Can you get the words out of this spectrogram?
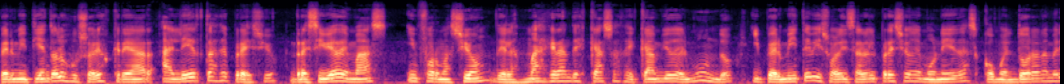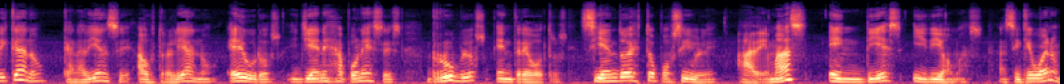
permitiendo a los usuarios crear alertas de precio. Recibe además información de las más grandes casas de cambio del mundo y permite visualizar el precio de monedas como el dólar americano, canadiense, australiano, euros, yenes japoneses, rublos, entre otros, siendo esto posible, además, en 10 idiomas. Así que bueno,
